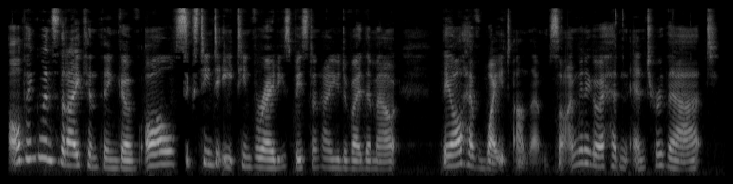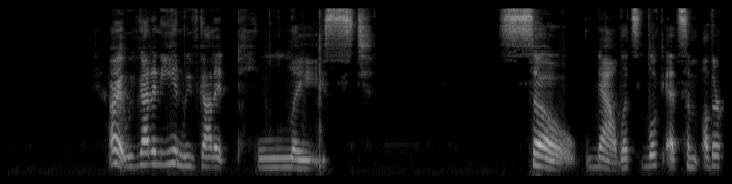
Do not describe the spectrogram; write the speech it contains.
All penguins that I can think of, all 16 to 18 varieties based on how you divide them out, they all have white on them. So I'm going to go ahead and enter that. All right, we've got an E and we've got it placed. So now let's look at some other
